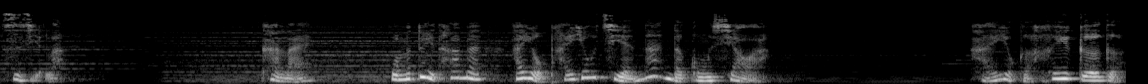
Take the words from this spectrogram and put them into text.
自己了。看来，我们对他们还有排忧解难的功效啊！还有个黑哥哥，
